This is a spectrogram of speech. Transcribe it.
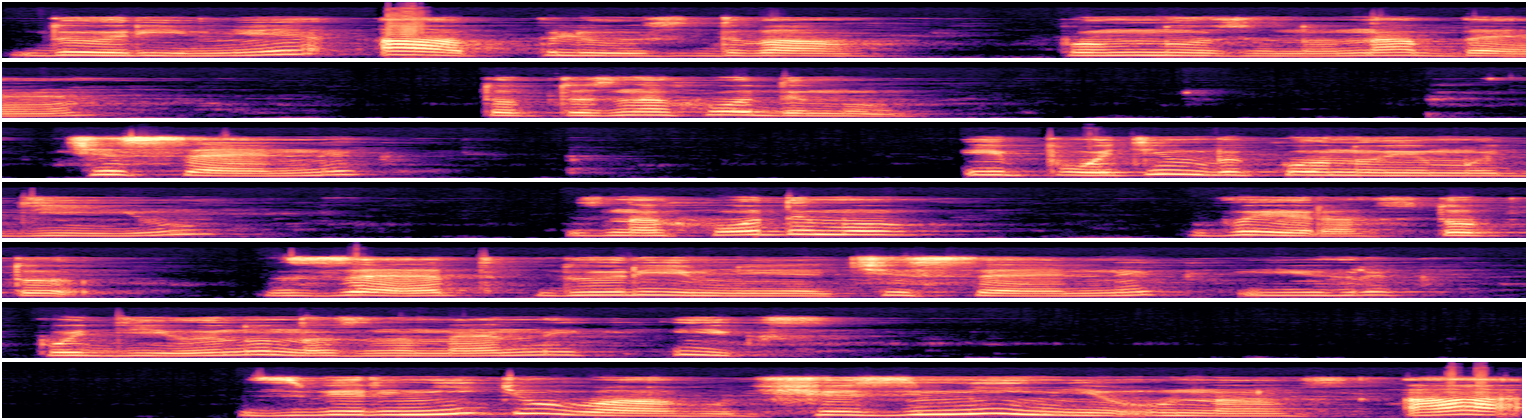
дорівнює а плюс 2 помножено на b, тобто знаходимо чисельник і потім виконуємо дію, знаходимо вираз, тобто z дорівнює чисельник y поділено на знаменник x. Зверніть увагу, що змінні у нас А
